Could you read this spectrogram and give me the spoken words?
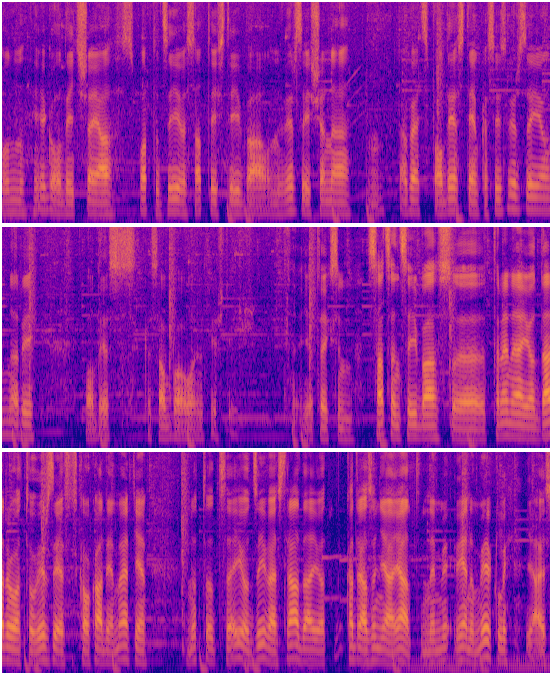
un ieguldīt šajā sporta dzīves attīstībā un virzīšanā. Tāpēc paldies tiem, kas izvirzīja un arī paldies, kas apbalvoja un piešķīruši. Ja, teiksim, sacensībās, eh, trenējot, darot, tu virzies uz kaut kādiem mērķiem, nu, tad ejot dzīvē, strādājot, katrā ziņā, jā, nevienu mirkli, jā, es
